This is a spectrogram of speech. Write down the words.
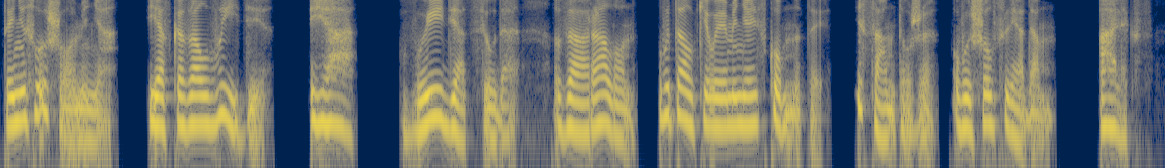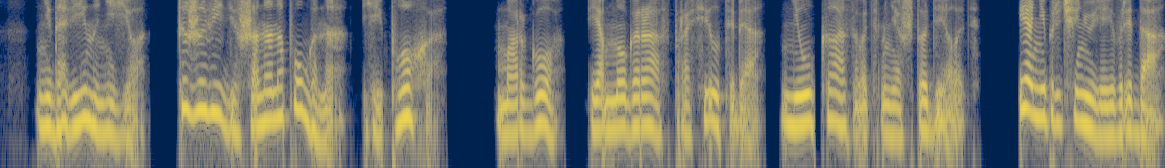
Ты не слышала меня. Я сказал, выйди. Я... Выйди отсюда, заорал он, выталкивая меня из комнаты. И сам тоже вышел следом. Алекс, не дави на нее. Ты же видишь, она напугана. Ей плохо. Марго, я много раз просил тебя не указывать мне, что делать. Я не причиню ей вреда,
